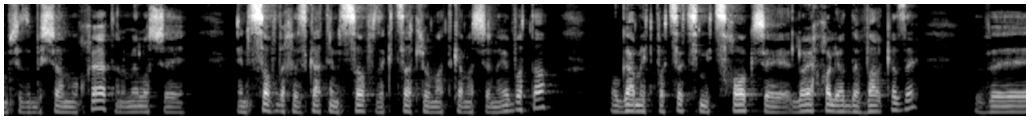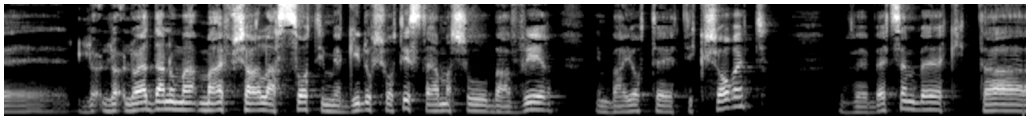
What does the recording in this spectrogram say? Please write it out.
גם שזה בשעה מאוחרת, אני אומר לו שאין סוף בחזקת אין סוף זה קצת לעומת כמה שאני אוהב אותו. הוא גם מתפוצץ מצחוק שלא יכול להיות דבר כזה. ולא לא, לא ידענו מה, מה אפשר לעשות אם יגידו שהוא אוטיסט, היה משהו באוויר עם בעיות uh, תקשורת, ובעצם בכיתה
